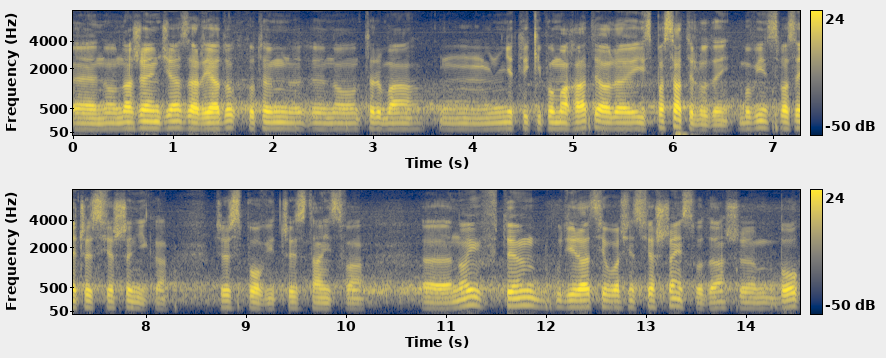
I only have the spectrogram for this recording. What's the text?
e, no, narzędzia, зарядок, e, trzeba mm, nie tylko pomagać, ale i spasać ludzi, bo він przez świeszczenika, przez spowiedź, przez taństwa. E, No i w tym udziela się właśnie świadczeństwo, tak, że Bóg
